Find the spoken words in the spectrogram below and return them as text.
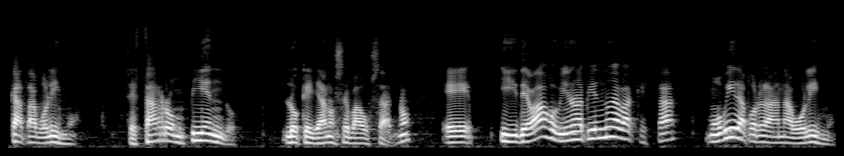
catabolismo. Se está rompiendo lo que ya no se va a usar, ¿no? Eh, y debajo viene una piel nueva que está movida por el anabolismo.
